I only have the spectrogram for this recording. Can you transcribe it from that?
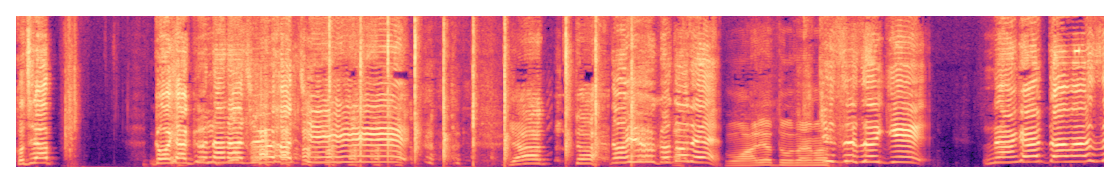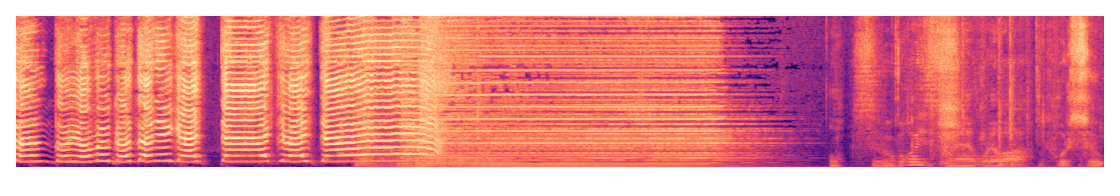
こちら !578! やったということで、もうありがとうございま引き続す。き、長玉さんと呼ぶことに決定しましたおすごいっすね、これは。これすごい。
